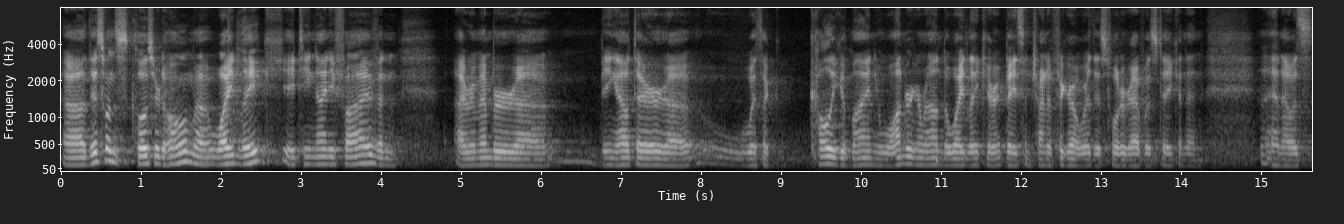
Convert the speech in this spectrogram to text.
Uh, this one's closer to home, uh, White Lake, 1895, and I remember uh, being out there uh, with a colleague of mine wandering around the White Lake Basin trying to figure out where this photograph was taken, and and I was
